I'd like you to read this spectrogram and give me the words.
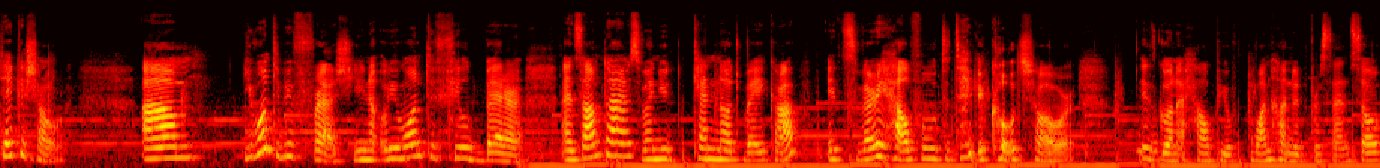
Take a shower. Um, you want to be fresh, you know, you want to feel better. And sometimes when you cannot wake up, it's very helpful to take a cold shower. It's gonna help you 100% so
